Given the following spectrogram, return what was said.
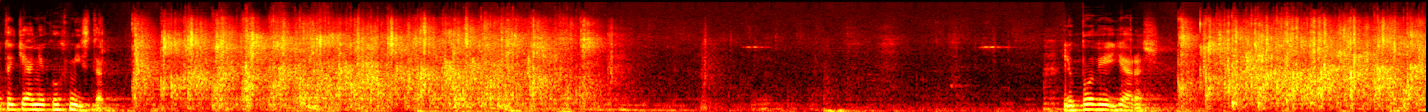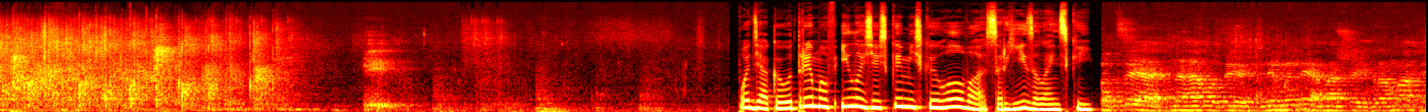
Тетяні Кухмістер. Любові Ярош. Подяки отримав і Лозівський міський голова Сергій Зеленський. Це нагороди не мене, а нашої громади,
